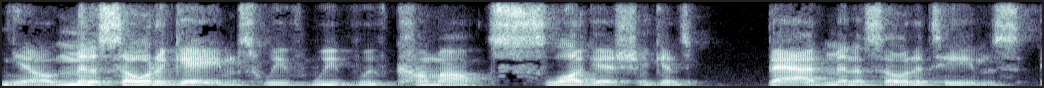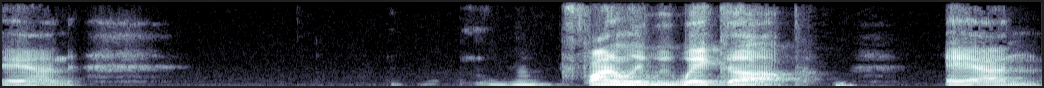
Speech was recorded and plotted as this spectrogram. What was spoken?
you know Minnesota games we've we've we've come out sluggish against bad Minnesota teams. And finally we wake up and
